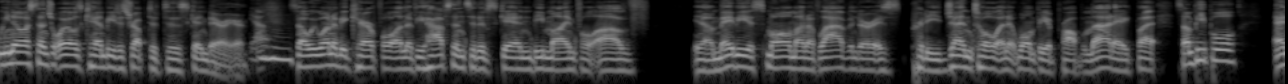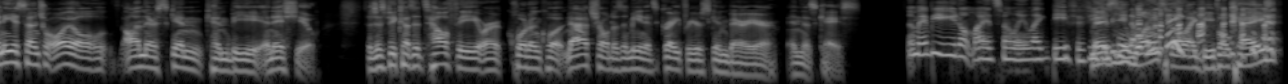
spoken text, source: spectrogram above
we know essential oils can be disruptive to the skin barrier. yeah. Mhm. So we want to be careful. And if you have sensitive skin, be mindful of, you know, maybe a small amount of lavender is pretty gentle and it won't be a problematic. But some people any essential oil on their skin can be an issue. So just because it's healthy or quote unquote natural doesn't mean it's great for your skin barrier in this case. So maybe you don't mind smelling like beef if you Maybe just you wanna smell like beef, okay?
